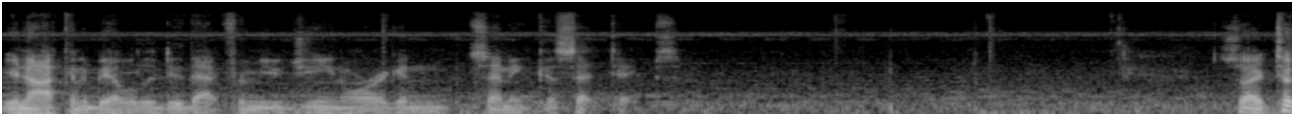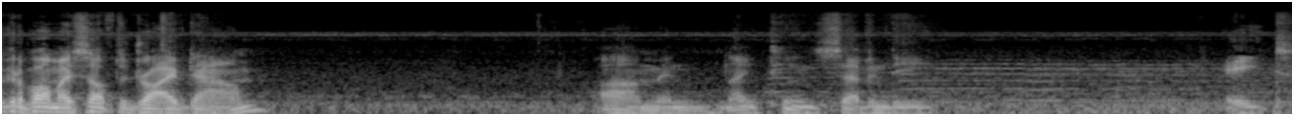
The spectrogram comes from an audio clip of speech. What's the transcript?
you're not going to be able to do that from Eugene, Oregon, sending cassette tapes." So I took it upon myself to drive down um, in 1978.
